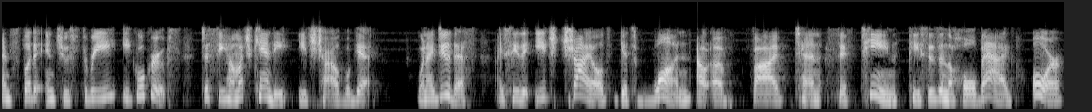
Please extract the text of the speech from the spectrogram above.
and split it into three equal groups to see how much candy each child will get. When I do this, I see that each child gets one out of 5, 10, 15 pieces in the whole bag, or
